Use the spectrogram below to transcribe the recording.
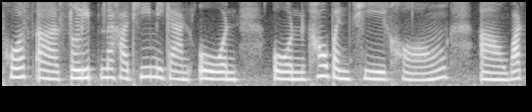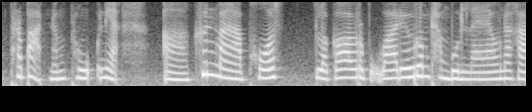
โพสต์สลิปนะคะที่มีการโอนโอนเข้าบัญชีของอวัดพระบาทน้ำพุเนี่ยขึ้นมาโพสต์แล้วก็ระบุว่าได้ร่วมทำบุญแล้วนะคะ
